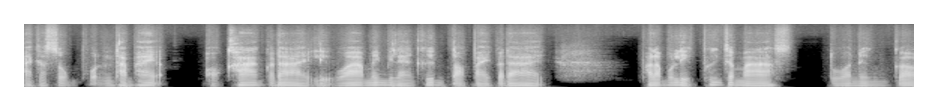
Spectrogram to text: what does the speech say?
อาจจะส่งผลทำให้ออกข้างก็ได้ หรือว่าไม่มีแรงขึ้นต่อไปก็ได้พาราโบลิกเพิ่งจะมาตัวหนึ่งก็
